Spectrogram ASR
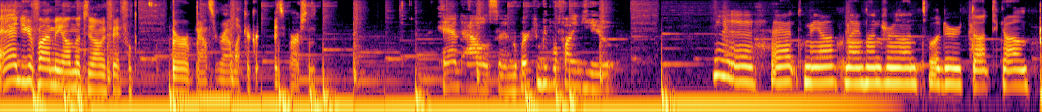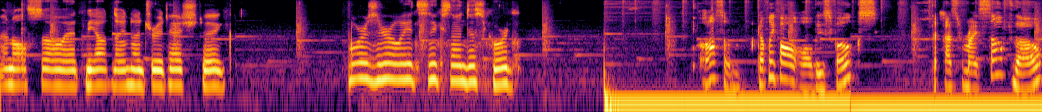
and you can find me on the Tsunami Faithful Twitter, bouncing around like a crazy person. And Allison, where can people find you? At meow900 on twitter.com and also at meow900 hashtag 4086 on Discord. Awesome. Definitely follow all these folks. As for myself, though,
